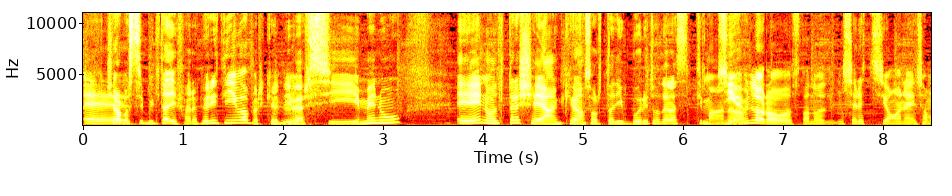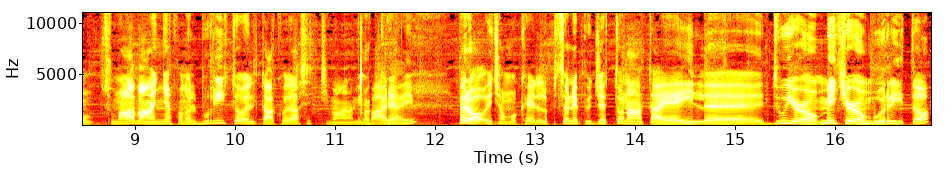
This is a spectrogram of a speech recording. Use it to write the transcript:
Eh, C'è la possibilità di fare aperitivo perché Mhm. ha diversi menu. E inoltre c'è anche una sorta di burrito della settimana. Sì, loro fanno una selezione, diciamo, su una lavagna fanno il burrito e il taco della settimana, mi Ok. pare. Però diciamo che l'opzione più gettonata è il eh, do your own, make your own burrito.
